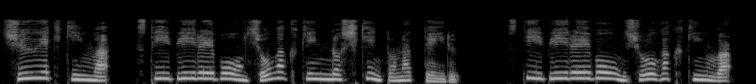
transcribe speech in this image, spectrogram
収益金は、スティービー・レイボーン奨学金の資金となっている。スティービー・レイボーン奨学金は、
